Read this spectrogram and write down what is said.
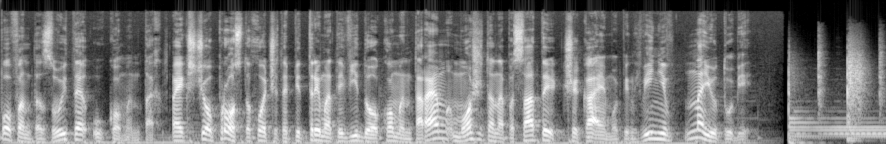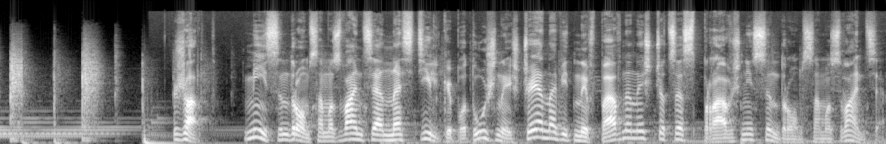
Пофантазуйте у коментах. А якщо просто хочете підтримати відео коментарем, можете написати Чекаємо пінгвінів на Ютубі. Жарт. Мій синдром самозванця настільки потужний, що я навіть не впевнений, що це справжній синдром самозванця.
